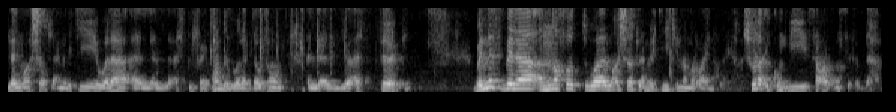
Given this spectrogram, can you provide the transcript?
للمؤشرات الأمريكية ولا ال S&P 500 ولا الداو جونز ال US 30 بالنسبة للنفط والمؤشرات الأمريكية كنا مرينا عليها. شو رأيكم بسعر انصه الذهب؟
